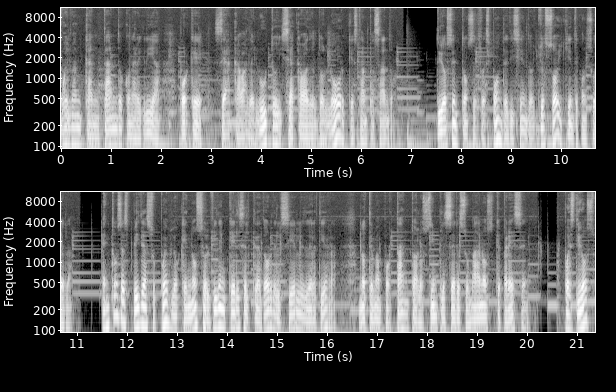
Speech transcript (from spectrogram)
vuelvan cantando con alegría, porque se ha acabado el luto y se ha acabado el dolor que están pasando. Dios entonces responde diciendo, yo soy quien te consuela. Entonces pide a su pueblo que no se olviden que Él es el creador del cielo y de la tierra. No teman por tanto a los simples seres humanos que perecen pues Dios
